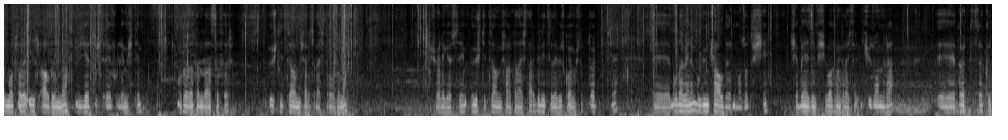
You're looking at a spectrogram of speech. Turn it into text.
Şu motoru ilk aldığımda 170 liraya fulllemiştim. Motor zaten daha sıfır. 3 litre almış arkadaşlar o zaman. Şöyle göstereyim. 3 litre almış arkadaşlar. 1 litre de biz koymuştuk. 4 litre. Ee, bu da benim bugünkü aldığım mazot fişi. Şey benzin fişi. Bakın arkadaşlar 210 lira. Ee, 4 litre 40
